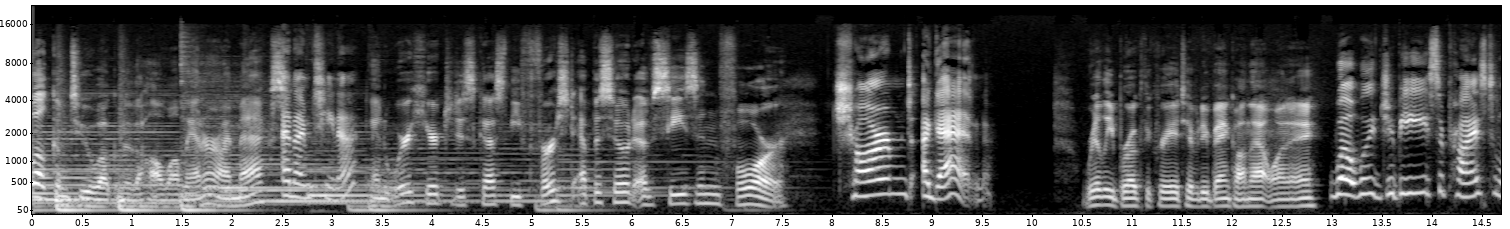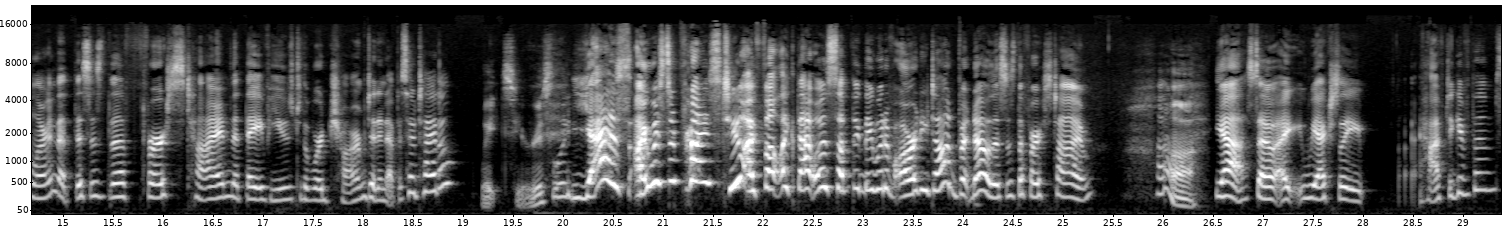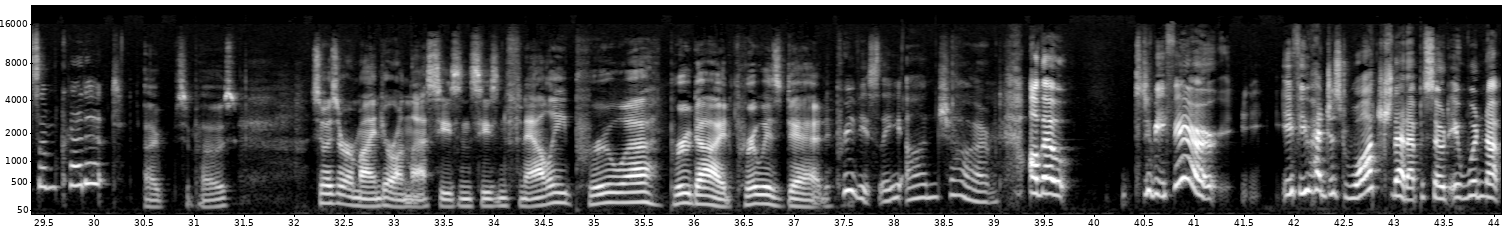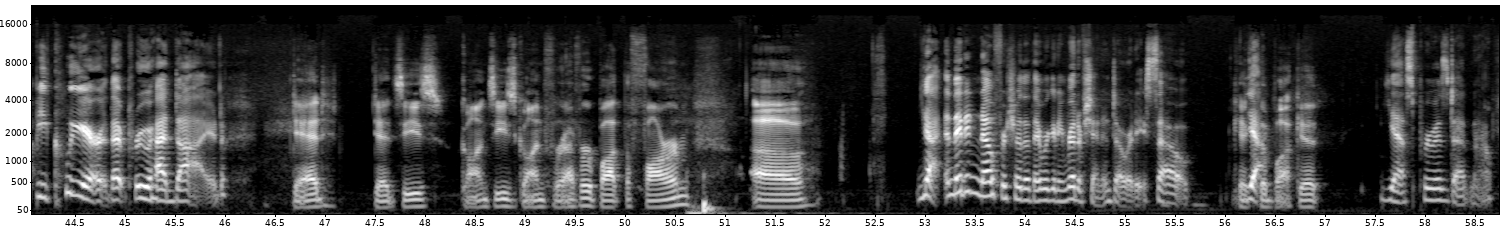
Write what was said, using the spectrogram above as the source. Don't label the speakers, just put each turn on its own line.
Welcome to Welcome to the Halliwell Manor. I'm Max.
And I'm Tina.
And we're here to discuss the first episode of season four.
Charmed again.
Really broke the creativity bank on that one, eh?
Well, would you be surprised to learn that this is the first time that they've used the word charmed in an episode title?
Wait, seriously?
Yes, I was surprised too. I felt like that was something they would have already done, but no, this is the first time.
Huh.
Yeah, so I, we actually have to give them some credit.
I suppose. So, as a reminder, on last season's season finale, Prue, uh, Prue died. Prue is dead.
Previously on Charmed. Although, to be fair, if you had just watched that episode, it would not be clear that Prue had died.
Dead. Deadsies. Gonzies gone forever. Bought the farm. Uh,
Yeah, and they didn't know for sure that they were getting rid of Shannen Doherty, so
kicked
Yeah.
the bucket.
Yes, Prue is dead now.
